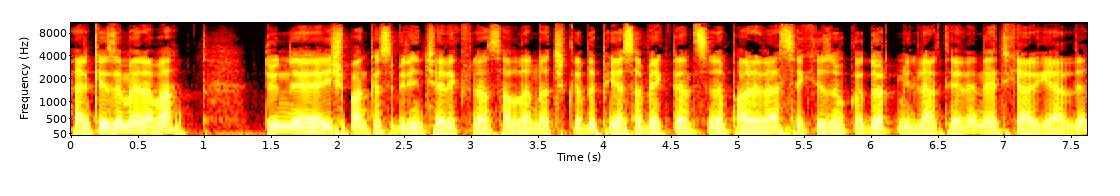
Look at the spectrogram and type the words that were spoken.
Herkese merhaba. Dün e, İş Bankası birinci çeyrek finansallarını açıkladı. Piyasa beklentisine paralel 8.4 milyar TL net kar geldi.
